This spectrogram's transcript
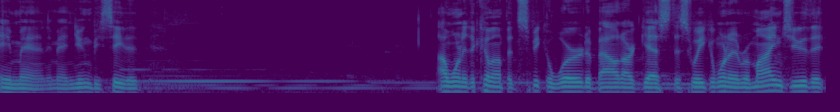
Amen. Amen. You can be seated. I wanted to come up and speak a word about our guest this week. I want to remind you that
